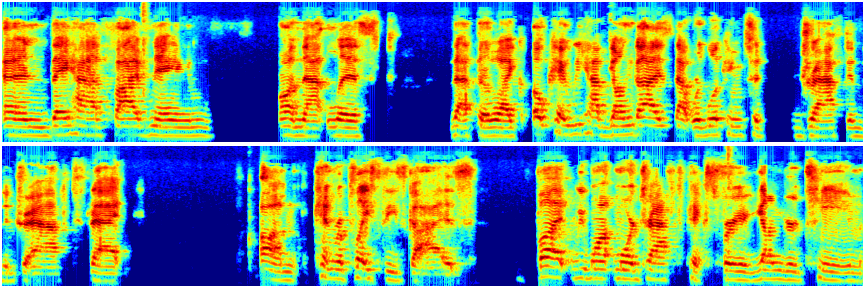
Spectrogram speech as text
and they have five names on that list that they're like, okay, we have young guys that we're looking to draft in the draft that um, can replace these guys, but we want more draft picks for a younger team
